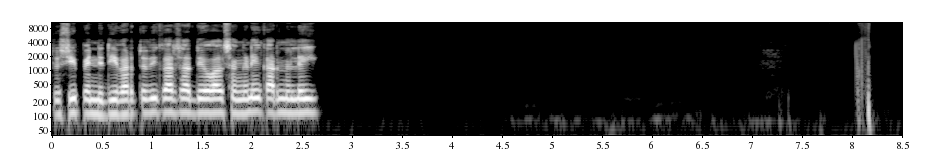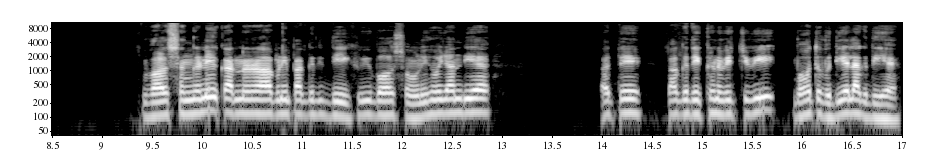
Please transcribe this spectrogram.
ਤੁਸੀਂ ਪਿੰਨ ਦੀ ਵਰਤੋਂ ਵੀ ਕਰ ਸਕਦੇ ਹੋ ਵਾਲ ਸੰਘਣੇ ਕਰਨ ਲਈ। ਵਾਲ ਸੰਘਣੇ ਕਰਨ ਨਾਲ ਆਪਣੀ ਪੱਗ ਦੀ ਦੇਖ ਵੀ ਬਹੁਤ ਸੋਹਣੀ ਹੋ ਜਾਂਦੀ ਹੈ ਅਤੇ ਪੱਗ ਦੇਖਣ ਵਿੱਚ ਵੀ ਬਹੁਤ ਵਧੀਆ ਲੱਗਦੀ ਹੈ।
